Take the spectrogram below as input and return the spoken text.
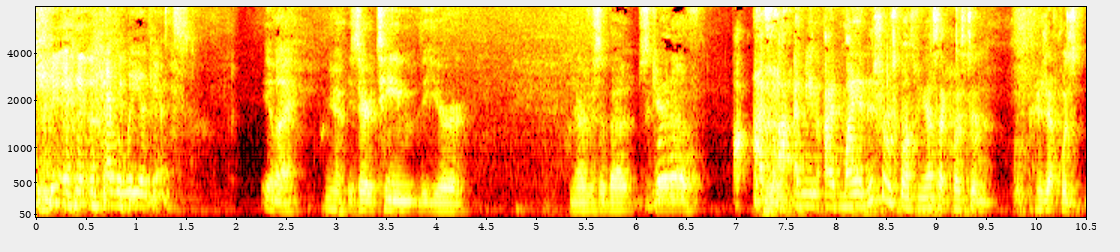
Yes. heavily against. Eli. Yeah. Is there a team that you're nervous about, scared Well, of? I, I, I mean, I, my initial response when you asked that question, Jeff, was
